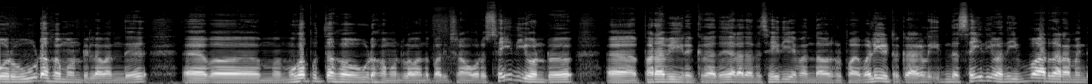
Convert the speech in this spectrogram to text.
ஒரு ஊடகம் ஒன்றில் வந்து முகப்புத்தக ஊடகம் ஒன்றில் வந்து பார்த்தீங்கன்னா ஒரு செய்தி ஒன்று பரவி இருக்கிறது. அல்லது அந்த செய்தியை வந்து அவர்கள் ப- வெளியிட்டிருக்கிறார்கள். இந்த செய்தி வந்து இவ்வாறு தான் அமைந்திருக்கிறது.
